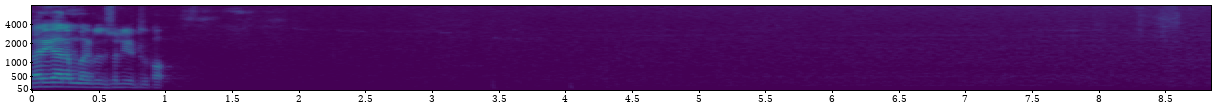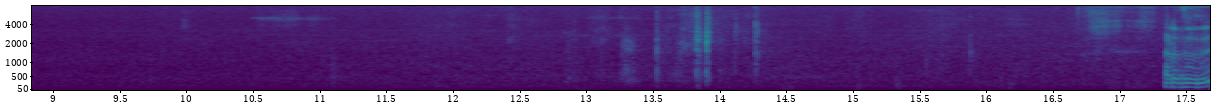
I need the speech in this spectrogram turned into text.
பரிகார முறைகள் சொல்லிட்டு இருக்கோம். அடுத்தது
